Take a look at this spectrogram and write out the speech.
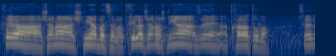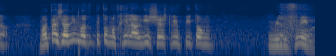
אחרי השנה השנייה בצבא. תחילת שנה שנייה זה התחלה טובה, בסדר? מתי שאני פתאום מתחיל להרגיש שיש לי פתאום מבפנים,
